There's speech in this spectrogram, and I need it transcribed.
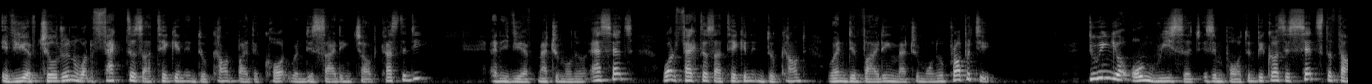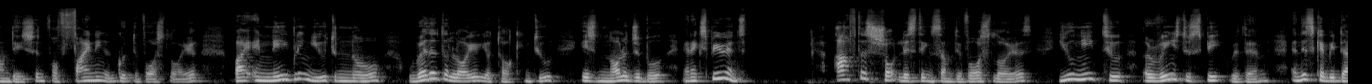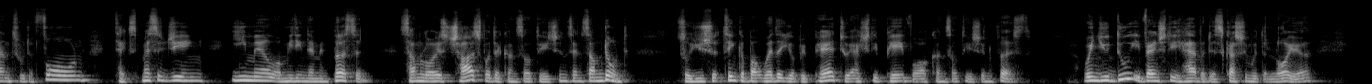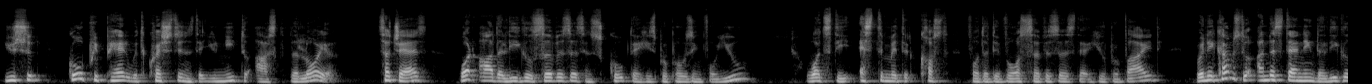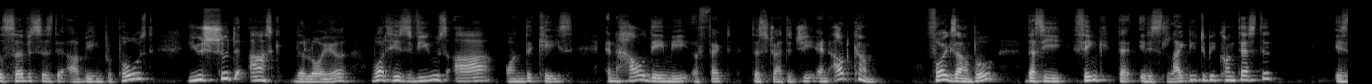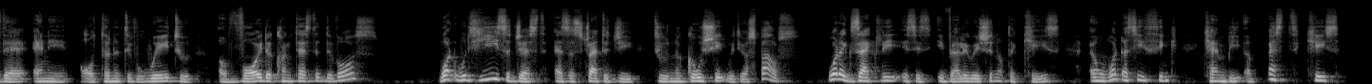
If you have children, what factors are taken into account by the court when deciding child custody? And if you have matrimonial assets, what factors are taken into account when dividing matrimonial property? Doing your own research is important because it sets the foundation for finding a good divorce lawyer by enabling you to know whether the lawyer you're talking to is knowledgeable and experienced. After shortlisting some divorce lawyers, you need to arrange to speak with them, and this can be done through the phone, text messaging, email, or meeting them in person. Some lawyers charge for their consultations and some don't. So you should think about whether you're prepared to actually pay for a consultation first. When you do eventually have a discussion with the lawyer, you should go prepared with questions that you need to ask the lawyer, such as what are the legal services and scope that he's proposing for you? What's the estimated cost for the divorce services that he'll provide? When it comes to understanding the legal services that are being proposed, you should ask the lawyer what his views are on the case and how they may affect the strategy and outcome. For example, does he think that it is likely to be contested? Is there any alternative way to avoid a contested divorce? What would he suggest as a strategy to negotiate with your spouse? What exactly is his evaluation of the case, and what does he think can be a best case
